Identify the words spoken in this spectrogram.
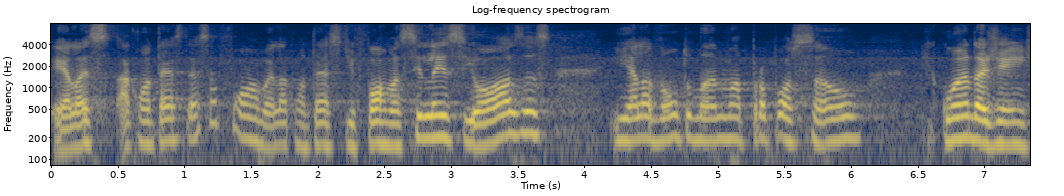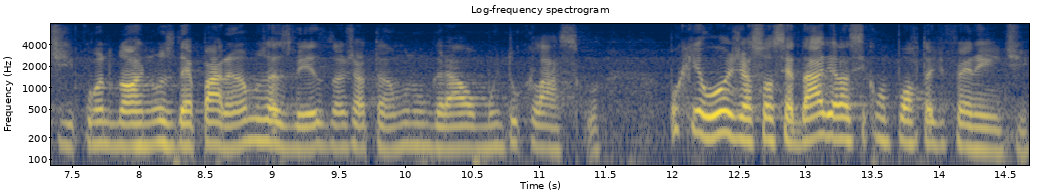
elas acontecem dessa forma, elas acontecem de forma silenciosas e elas vão tomando uma proporção que quando a gente, quando nós nos deparamos, às vezes nós já estamos num grau muito clássico. Porque hoje a sociedade ela se comporta diferente.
